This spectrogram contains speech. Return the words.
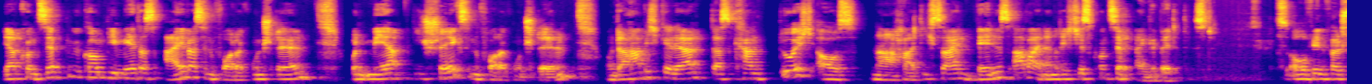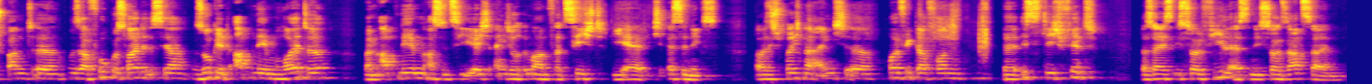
ja, Konzepten gekommen, die mehr das Eiweiß in den Vordergrund stellen und mehr die Shakes in den Vordergrund stellen. Und da habe ich gelernt, das kann durchaus nachhaltig sein, wenn es aber in ein richtiges Konzept eingebettet ist. Das ist auch auf jeden Fall spannend. Uh, unser Fokus heute ist ja, so geht Abnehmen heute. Beim Abnehmen assoziiere ich eigentlich auch immer einen Verzicht, Diät, ich esse nichts. Aber Sie sprechen da eigentlich äh, häufig davon, äh, isst dich fit. Das heißt, ich soll viel essen, ich soll satt sein.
